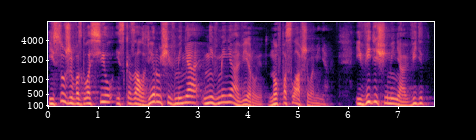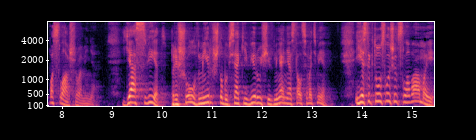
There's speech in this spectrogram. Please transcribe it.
Иисус же возгласил и сказал, «Верующий в Меня не в Меня верует, но в пославшего Меня. И видящий Меня видит пославшего Меня. Я свет, пришел в мир, чтобы всякий верующий в меня не остался во тьме. И если кто услышит слова мои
